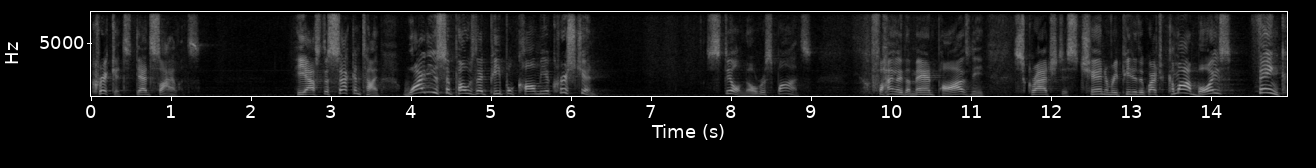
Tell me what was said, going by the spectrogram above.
Crickets, dead silence. He asked a second time, Why do you suppose that people call me a Christian? Still no response. Finally, the man paused and he scratched his chin and repeated the question Come on, boys, think.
